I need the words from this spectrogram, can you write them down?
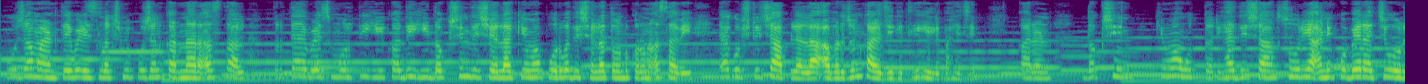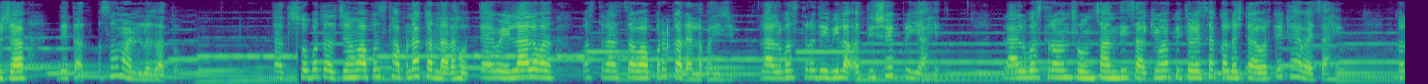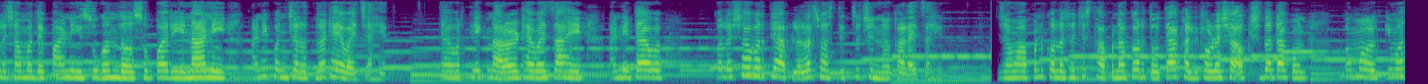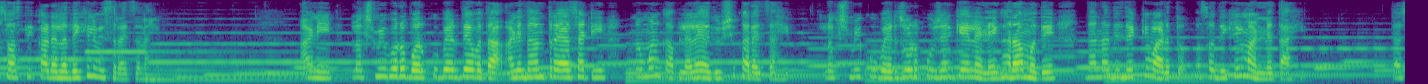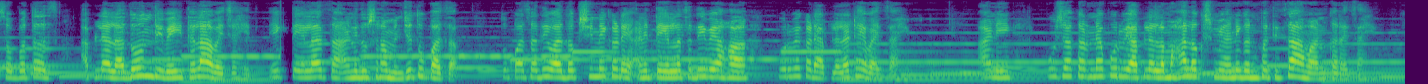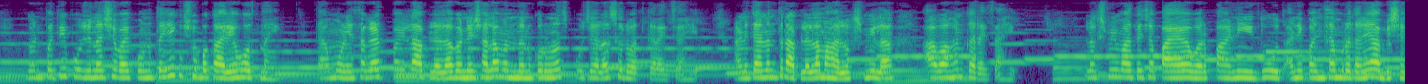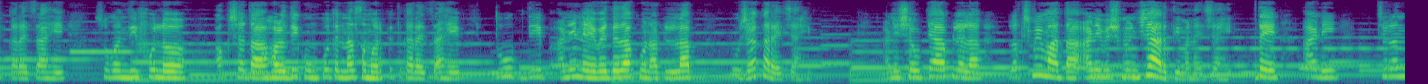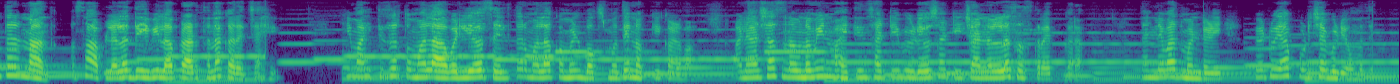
पूजा मांडते. वेळेस लक्ष्मी पूजन करणार असताल तर त्यावेळेस मूर्ती ही कधीही दक्षिण दिशेला किंवा पूर्व दिशेला तोंड करून असावी. या गोष्टीची आपल्याला आवर्जून काळजी घेतली गेली पाहिजे. कारण दक्षिण किंवा उत्तर ह्या दिशा सूर्य आणि कुबेराची ऊर्जा देतात असं मानलं जातं. त्यासोबतच जेव्हा आपण स्थापना करणार आहोत त्यावेळी लाल व- वस्त्राचा वापर करायला पाहिजे. लाल वस्त्र देवीला अतिशय प्रिय आहेत लाल वस्त्र अंथरून चांदीचा किंवा पितळेचा कलश त्यावरती ठेवायचा आहे. कलशामध्ये पाणी सुगंध सुपारी नाणी आणि पंचरत्न ठेवायचे आहेत. त्यावरती एक नारळ ठेवायचा आहे आणि त्या कलशावरती आपल्याला स्वास्तिकचं चिन्ह काढायचं आहे. जेव्हा आपण कलशाची स्थापना करतो त्याखाली थोड्याशा अक्षता टाकून कमळ किंवा स्वास्तिक काढायला देखील विसरायचं नाही. आणि लक्ष्मी बरोबर कुबेर देवता आणि धनत्रयासाठी नमन आपल्याला या दिवशी करायचं आहे. लक्ष्मी कुबेर जोड पूजन केल्याने घरामध्ये धनाधिक्य वाढतं असं देखील मान्यता आहे. त्यासोबतच आपल्याला दोन दिवे इथं लावायचे आहेत. एक तेलाचा आणि दुसरा म्हणजे तुपाचा. तुपाचा दिवा दक्षिणेकडे आणि तेलाचा दिवा हा पूर्वेकडे आपल्याला ठेवायचा आहे. आणि पूजा करण्यापूर्वी आपल्याला महालक्ष्मी आणि गणपतीचं आवाहन करायचं आहे. गणपती पूजनाशिवाय कोणतंही शुभ कार्य होत नाही. त्यामुळे सगळ्यात पहिलं आपल्याला गणेशाला वंदन करूनच पूजाला सुरुवात करायची आहे. आणि त्यानंतर आपल्याला महालक्ष्मीला आवाहन करायचं आहे. लक्ष्मी मातेच्या पायावर पाणी दूध आणि पंचामृताने अभिषेक करायचा आहे. सुगंधी फुलं अक्षता हळदी कुंकू त्यांना समर्पित करायचं आहे. धूप दीप आणि नैवेद्य दाखवून आपल्याला पूजा करायची आहे. आणि शेवटी आपल्याला लक्ष्मी माता आणि विष्णूंची आरती म्हणायची आहे. ते आणि चिरंतर नांद असं आपल्याला देवीला प्रार्थना करायची आहे. ही माहिती जर तुम्हाला आवडली असेल तर मला कमेंट बॉक्समध्ये नक्की कळवा. आणि अशाच नवनवीन माहितींसाठी व्हिडिओसाठी चॅनलला सबस्क्राईब करा. धन्यवाद मंडळी. भेटूया पुढच्या व्हिडिओमध्ये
